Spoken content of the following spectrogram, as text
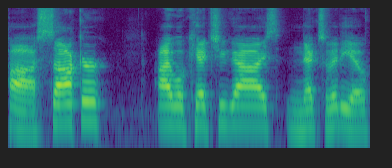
Uh, soccer. I will catch you guys next video.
